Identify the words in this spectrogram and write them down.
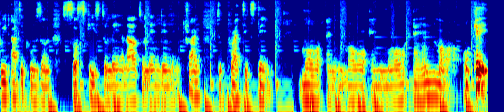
read articles on soft skills to learn and how to learn them and try to practice them more and more and more and more. Okay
